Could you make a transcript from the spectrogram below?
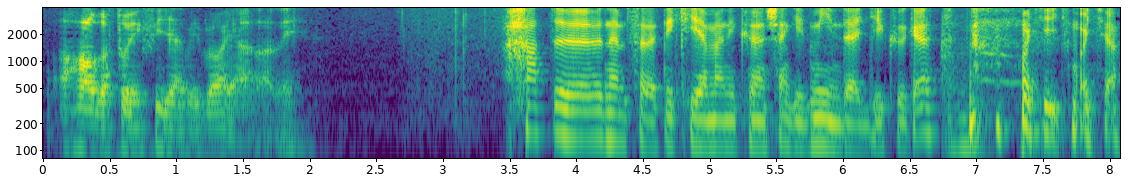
a hallgatóink figyelmébe ajánlani? Hát nem szeretnék kiemelni külön senkit mindegyiküket, hogy így mondjam.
